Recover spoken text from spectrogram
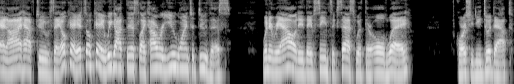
And I have to say, okay, it's okay. We got this. Like, how are you going to do this? When in reality, they've seen success with their old way. Of course, you need to adapt.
